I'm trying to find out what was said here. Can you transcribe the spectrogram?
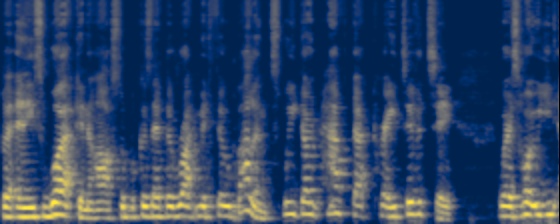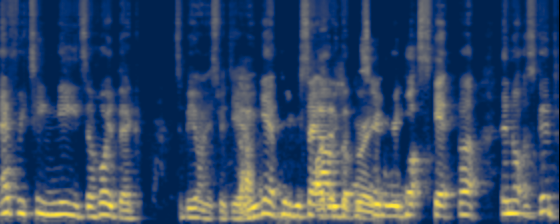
But and he's working at Arsenal because they have the right midfield balance. We don't have that creativity. Whereas Hoy, every team needs a Højbjerg, to be honest with you. Yeah. And yeah, people say, I oh, we've got disagree. Bissouma, we've got Skipp, but they're not as good.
